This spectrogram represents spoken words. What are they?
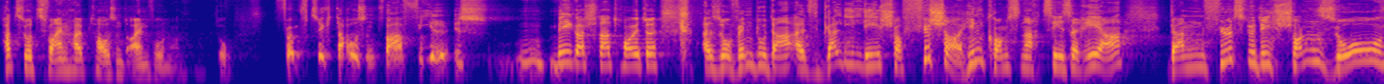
hat so zweieinhalbtausend Einwohner. So 50.000 war viel, ist Megastadt heute. Also wenn du da als galiläischer Fischer hinkommst nach Caesarea, dann fühlst du dich schon so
